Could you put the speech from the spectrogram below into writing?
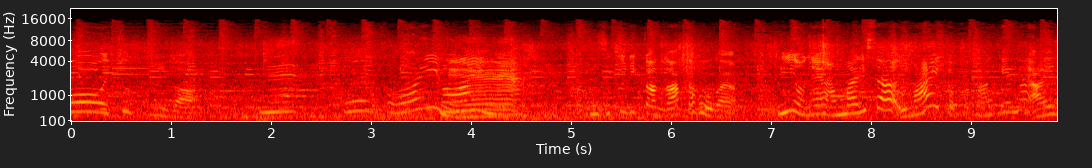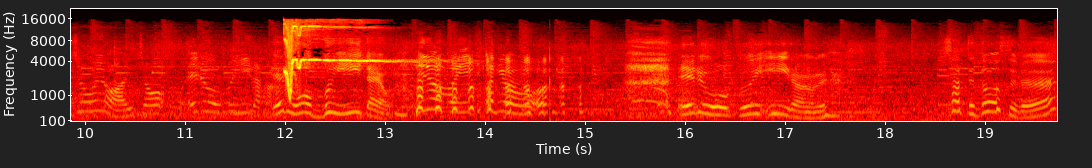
ごいクッキーが。ね。えー、可愛いいね。手作り感があった方がいいよね。あんまりさうまいとか関係ない。愛情よ愛情。LOVE だから。LOVE だよ。LOVE って書けばもう。LOVE なのね。さてどうする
